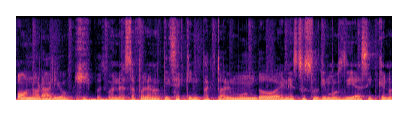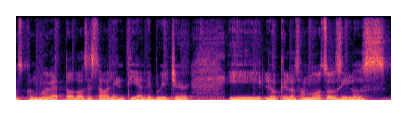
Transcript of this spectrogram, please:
honorario. Y pues bueno, esta fue la noticia que impactó al mundo en estos últimos días y que nos conmueve a todos esta valentía de Bridger y lo que los famosos y los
